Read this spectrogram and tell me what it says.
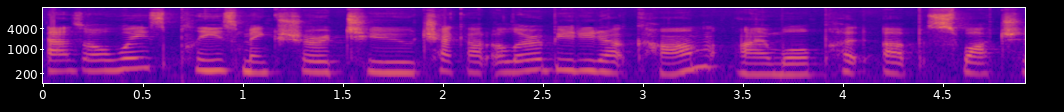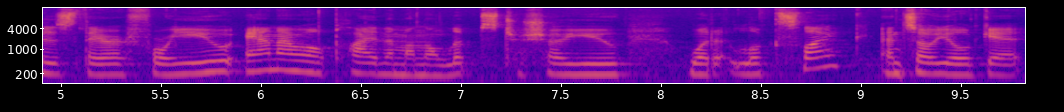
As always, please make sure to check out allurabeauty.com. I will put up swatches there for you and I will apply them on the lips to show you what it looks like. And so you'll get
